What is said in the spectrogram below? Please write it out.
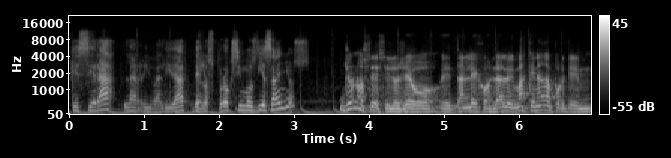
que será la rivalidad de los próximos 10 años. Yo no sé si lo llevo eh, tan lejos, Lalo, y más que nada porque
